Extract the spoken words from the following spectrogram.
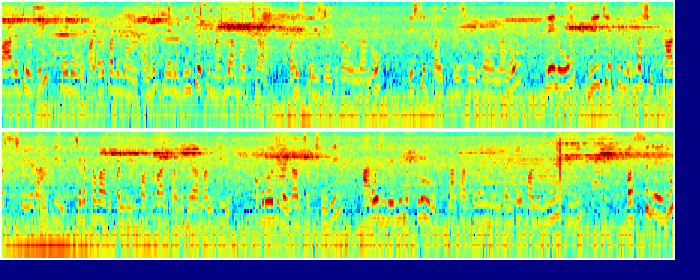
బాలజ్యోతి. నేను మదనపల్లిలో ఉంటాను. నేను బీజేపీ మహిళా మోర్చా వైస్ ప్రెసిడెంట్గా ఉన్నాను. డిస్ట్రిక్ట్ వైస్ ప్రెసిడెంట్గా ఉన్నాను. నేను బీజేపీ మెంబర్షిప్ కార్డ్స్ చేయడానికి చిలకవారిపల్లి కొత్తవారిపల్లి గ్రామానికి ఒకరోజు వెళ్ళాల్సి వచ్చింది. ఆ రోజు వెళ్ళినప్పుడు నాకు అర్థమైంది ఏంటంటే వాళ్ళ ఊరికి బస్సు లేదు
